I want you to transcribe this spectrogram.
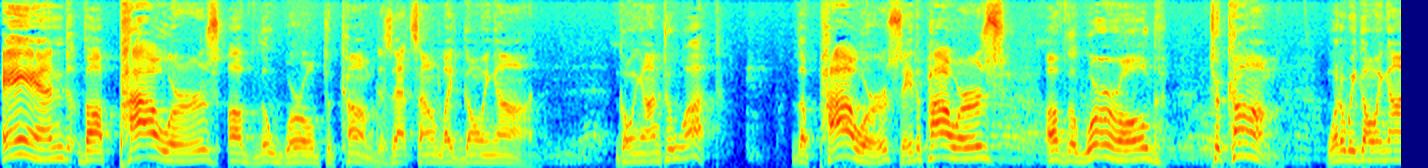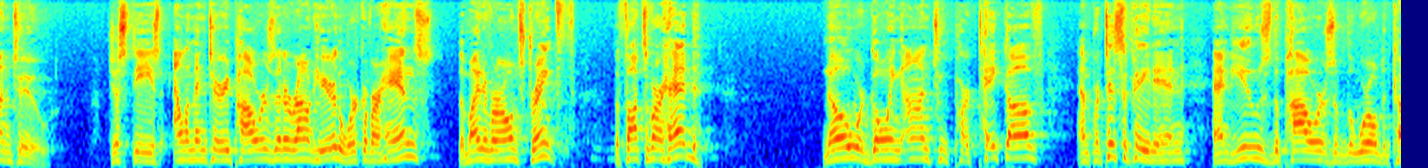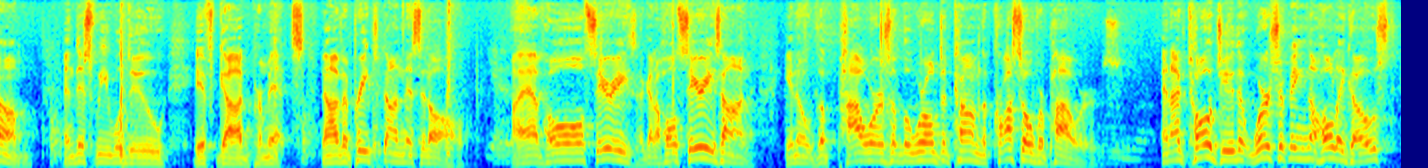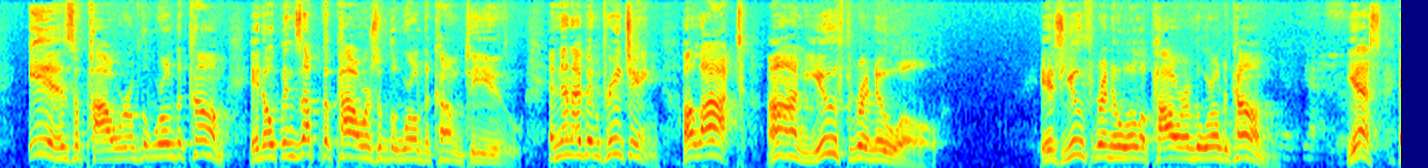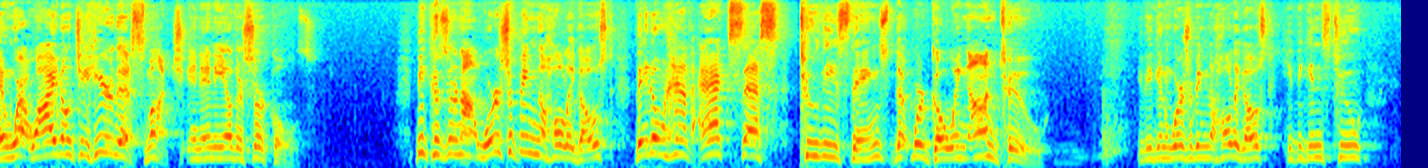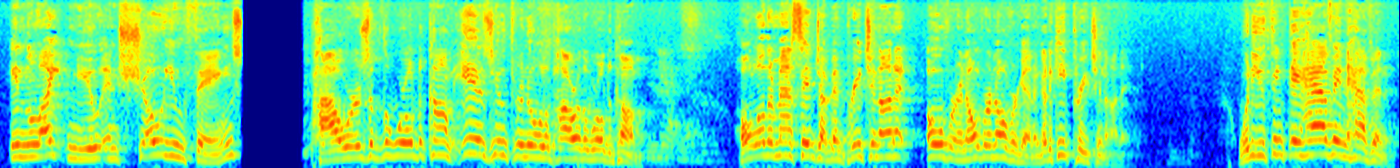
And the powers of the world to come. Does that sound like going on? Going on to what? The powers say the powers of the world to come. What are we going on to just these elementary powers that are around here the work of our hands the might of our own strength the thoughts of our head. No we're going on to partake of and participate in and use the powers of the world to come. And this we will do if God permits. Now have I preached on this at all? Yes. I have whole series. I got a whole series on you know the powers of the world to come the crossover powers. Mm-hmm. And I've told you that worshiping the Holy Ghost is a power of the world to come. It opens up the powers of the world to come to you. And then I've been preaching a lot on youth renewal. Is youth renewal a power of the world to come? Yes. Yes. and where, why don't you hear this much in any other circles? Because they're not worshiping the Holy Ghost. They don't have access to these things that we're going on to. You begin worshiping the Holy Ghost he begins to enlighten you and show you things powers of the world to come is youth renewal a power of the world to come. Yes. whole other message I've been preaching on it over and over and over again. I'm gonna keep preaching on it. What do you think they have in heaven?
